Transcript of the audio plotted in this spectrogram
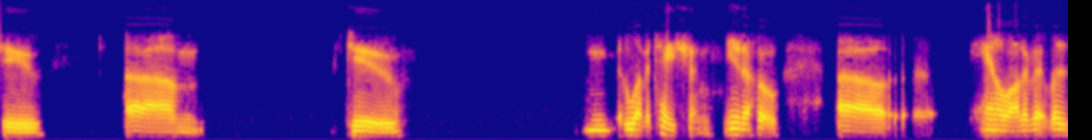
to um, do levitation, you know. Uh, and a lot of it was,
